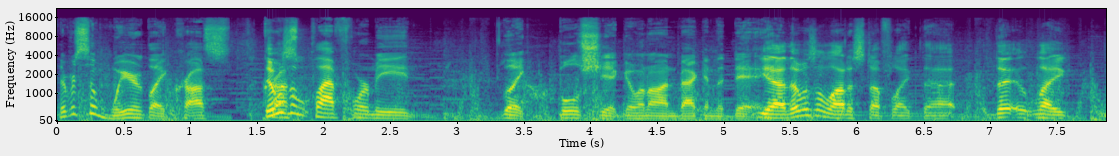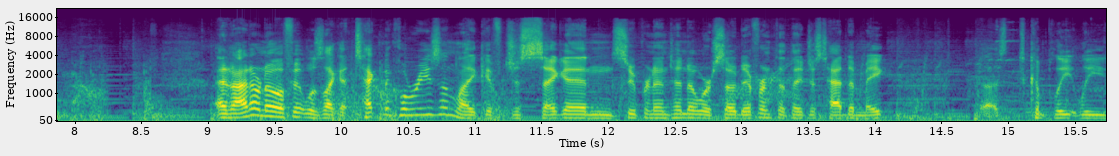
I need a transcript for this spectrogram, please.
There was some weird like cross There was cross a- platformy like bullshit going on back in the day. Yeah, there was a lot of stuff like that. They, like, and I don't know if it was like a technical reason, like if just Sega and Super Nintendo were so different that they just had to make a completely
